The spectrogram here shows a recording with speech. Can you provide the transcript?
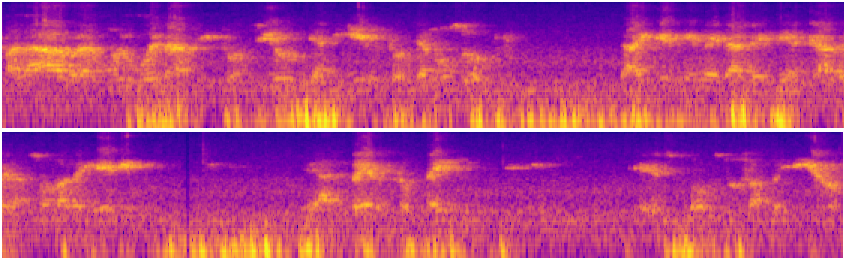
palabras, muy buena situación de aliento hacia nosotros. Hay que generales de acá de la zona de Geri, de Alberto Pei, que es por sus apellidos,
